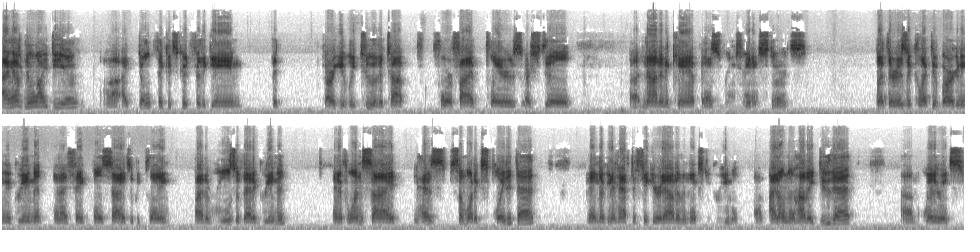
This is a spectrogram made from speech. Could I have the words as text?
I have no idea. Uh, I don't think it's good for the game that arguably two of the top four or five players are still uh, not in a camp as spring training starts. But there is a collective bargaining agreement, and I think both sides will be playing by the rules of that agreement. And if one side has somewhat exploited that, then they're going to have to figure it out in the next agreement. Um, I don't know how they do that, um, whether it's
